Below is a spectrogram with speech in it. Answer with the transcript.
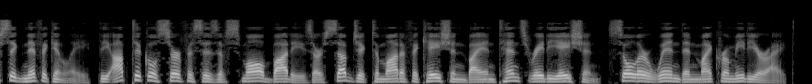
significantly, the optical surfaces of small bodies are subject to modification by intense radiation, solar wind and micrometeorites.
